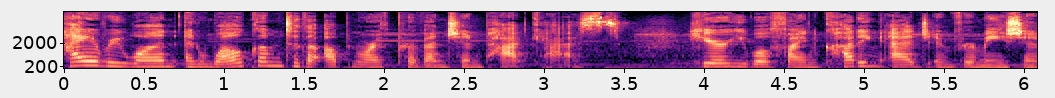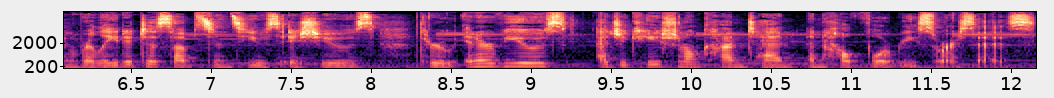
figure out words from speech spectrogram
Hi, everyone, and welcome to the Up North Prevention Podcast. Here you will find cutting edge information related to substance use issues through interviews, educational content, and helpful resources.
